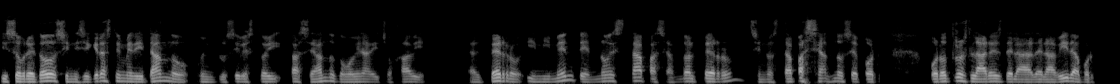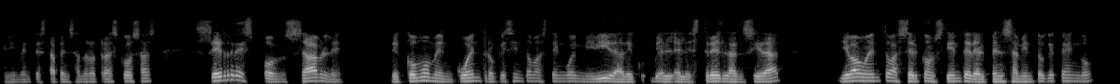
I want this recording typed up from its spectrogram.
y sobre todo si ni siquiera estoy meditando o inclusive estoy paseando, como bien ha dicho Javi, al perro y mi mente no está paseando al perro, sino está paseándose por, por otros lares de la, de la vida porque mi mente está pensando en otras cosas, ser responsable de cómo me encuentro, qué síntomas tengo en mi vida, del el estrés, la ansiedad, lleva un momento a ser consciente del pensamiento que tengo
